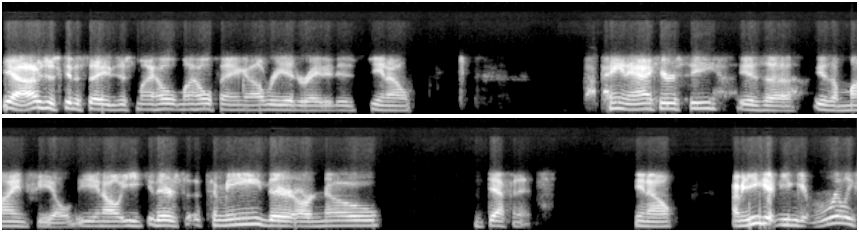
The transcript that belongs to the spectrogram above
Yeah, I was just gonna say, just my whole my whole thing, and I'll reiterate it is, you know, paint accuracy is a is a minefield. You know, you, there's to me there are no definites. You know, I mean, you can get you can get really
